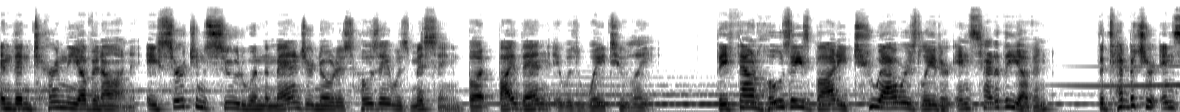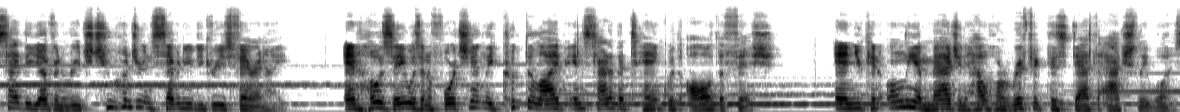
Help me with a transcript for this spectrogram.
and then turned the oven on. A search ensued when the manager noticed Jose was missing, but by then it was way too late. They found Jose's body two hours later inside of the oven. The temperature inside the oven reached 270 degrees Fahrenheit. And Jose was unfortunately cooked alive inside of the tank with all of the fish. And you can only imagine how horrific this death actually was.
